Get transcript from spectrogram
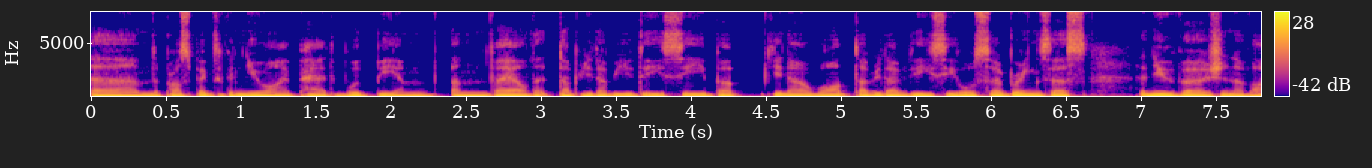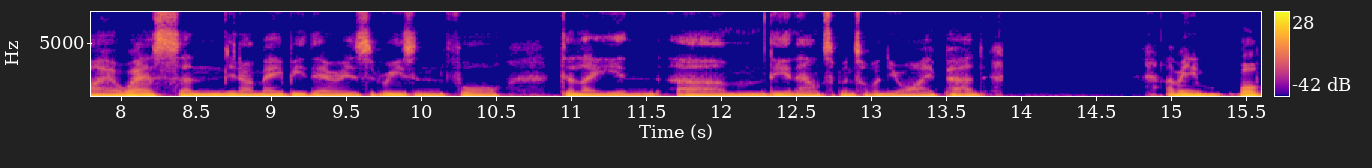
um, the prospect of a new iPad would be un- unveiled at WWDC. But you know what? WWDC also brings us a new version of iOS, and you know maybe there is reason for delaying um, the announcement of a new iPad. I mean, well,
